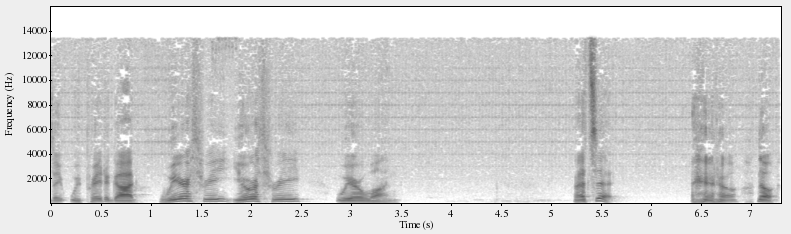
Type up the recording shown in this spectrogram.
they, We pray to God, we are three, you're three, we are one. That's it. you know? No,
